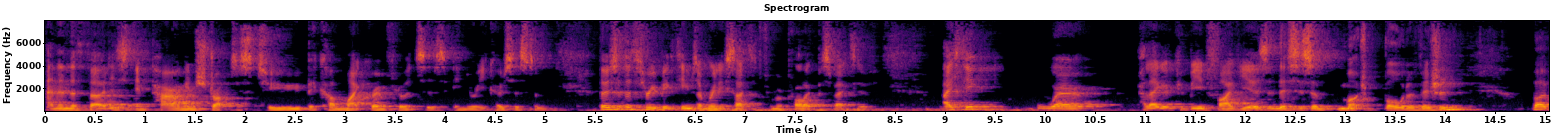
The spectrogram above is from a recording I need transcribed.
and then the third is empowering instructors to become micro influencers in your ecosystem. Those are the three big themes I'm really excited from a product perspective. I think where Perlego could be in five years, and this is a much bolder vision, but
